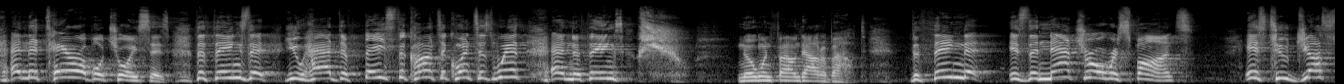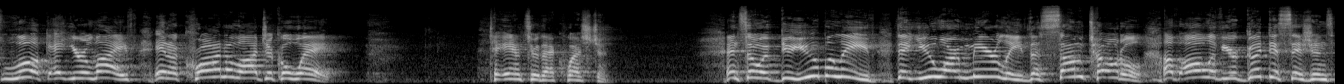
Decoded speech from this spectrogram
and the terrible choices, the things that you had to face the consequences with and the things whew, no one found out about. The thing that is the natural response is to just look at your life in a chronological way to answer that question. And so, if, do you believe that you are merely the sum total of all of your good decisions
